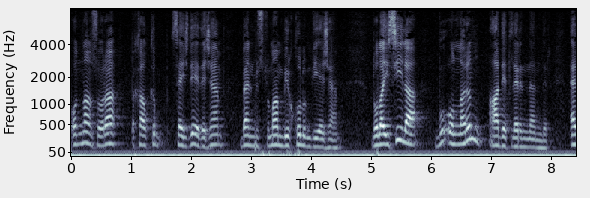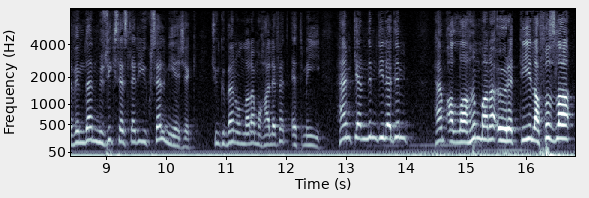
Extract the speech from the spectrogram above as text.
ondan sonra kalkıp secde edeceğim, ben Müslüman bir kulum diyeceğim. Dolayısıyla bu onların adetlerindendir. Evimden müzik sesleri yükselmeyecek. Çünkü ben onlara muhalefet etmeyi hem kendim diledim hem Allah'ın bana öğrettiği lafızla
